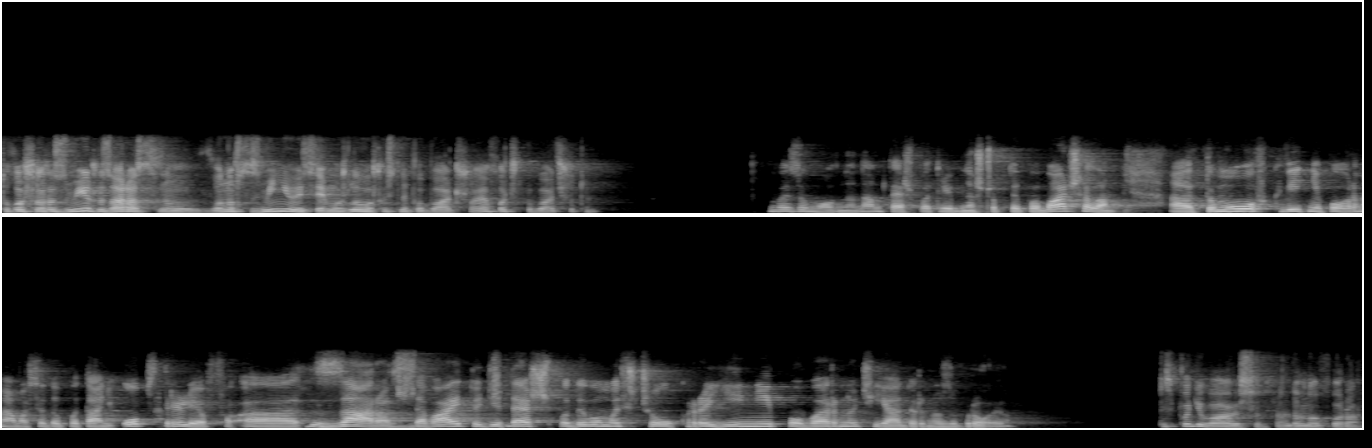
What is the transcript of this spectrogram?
Того, що розумію, що зараз ну, воно все змінюється і, можливо, щось не побачу, а я хочу побачити. Безумовно, нам теж потрібно, щоб ти побачила. Е, Тому в квітні повернемося до питань обстрілів. Е, Зараз давай тоді теж подивимось, що Україні повернуть ядерну зброю. Сподіваюся, давно пора.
